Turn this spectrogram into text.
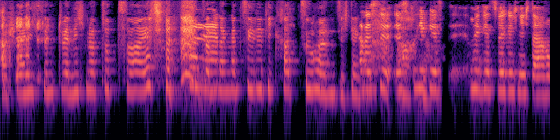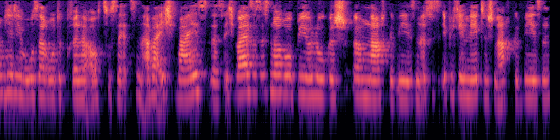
Wahrscheinlich sind wir nicht nur zu zweit, sondern ganz viele, die gerade zuhören und sich denken. Aber es, es, ach, mir ja. geht es wirklich nicht darum, hier die rosarote Brille aufzusetzen. Aber ich weiß es. Ich weiß, es ist neurobiologisch ähm, nachgewiesen. Es ist epigenetisch nachgewiesen.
